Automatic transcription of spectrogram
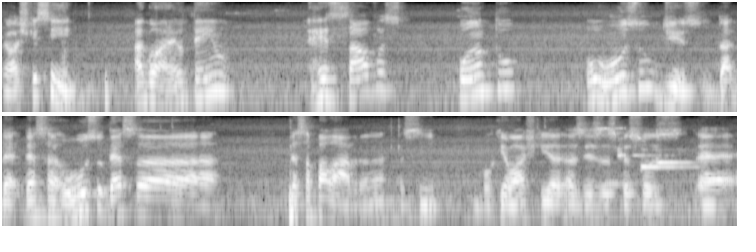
Eu acho que sim. Agora, eu tenho ressalvas quanto o uso disso, da, dessa, o uso dessa, dessa palavra, né? Assim, porque eu acho que às vezes as pessoas é,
